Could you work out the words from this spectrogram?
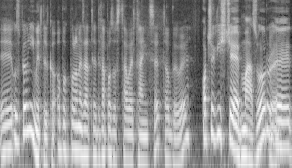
Yy, uzupełnijmy tylko, obok Poloneza te dwa pozostałe tańce to były? Oczywiście Mazur. Mhm. Y,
